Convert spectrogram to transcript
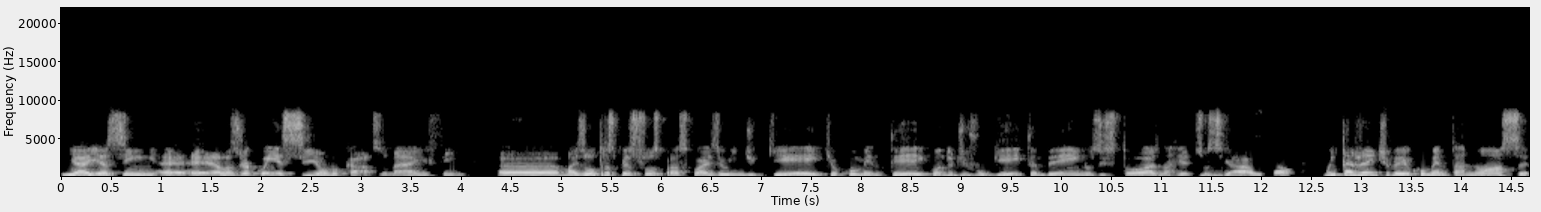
e aí, assim, é, é, elas já conheciam no caso, né? Enfim, Uh, mas outras pessoas para as quais eu indiquei, que eu comentei, quando divulguei também nos stores, na rede uhum. social uhum. e tal, muita gente veio comentar: nossa,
